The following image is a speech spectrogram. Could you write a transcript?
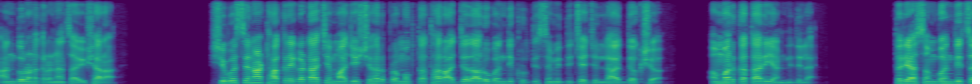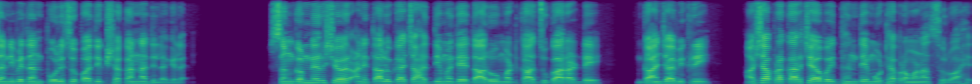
आंदोलन करण्याचा इशारा शिवसेना ठाकरे गटाचे माजी शहर प्रमुख तथा राज्य दारूबंदी कृती समितीचे जिल्हाध्यक्ष अमर कतारी यांनी दिलाय. तर या संबंधीचं निवेदन पोलीस उपाधीक्षकांना दिलं गेलंय. संगमनेर शहर आणि तालुक्याच्या हद्दीमध्ये दारू मटका जुगार अड्डे गांजा विक्री अशा प्रकारचे अवैध धंदे मोठ्या प्रमाणात सुरू आहेत.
